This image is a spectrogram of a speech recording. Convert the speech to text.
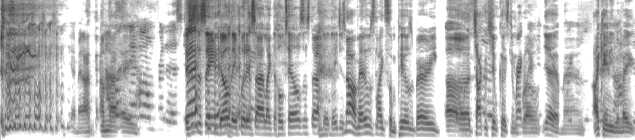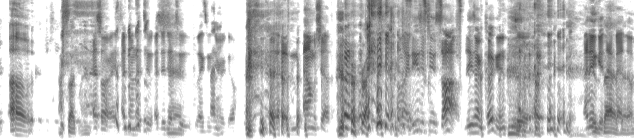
yeah, man, I, I'm I not wasn't a at home for this. Is this the same dough they put inside like the hotels and stuff that they just no, man. It was like some Pillsbury uh, uh, chocolate chip cookies, regular. bro. Yeah, man. I can't even make. Oh. I suck, man. That's all right. I done that too. I did that Yeah. too, like a year ago. I'm a chef. right. I'm like, these are too soft. These aren't cooking. I didn't It's get bad, that bad man. though.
